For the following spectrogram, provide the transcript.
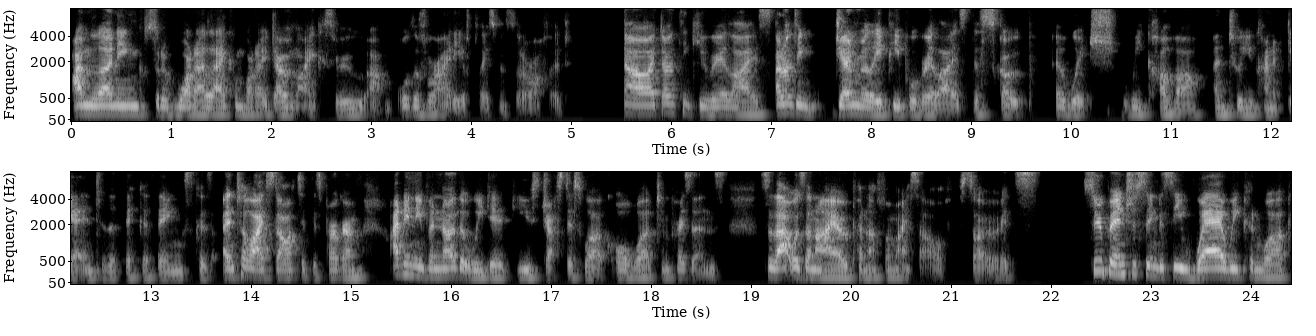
i'm learning sort of what i like and what i don't like through um, all the variety of placements that are offered no i don't think you realize i don't think generally people realize the scope at which we cover until you kind of get into the thicker things. Because until I started this program, I didn't even know that we did youth justice work or worked in prisons. So that was an eye opener for myself. So it's super interesting to see where we can work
